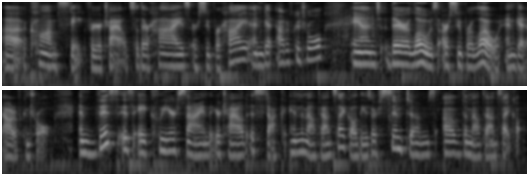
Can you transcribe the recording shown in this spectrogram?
uh, a calm state for your child. So their highs are super high and get out of control, and their lows are super low and get out of control. And this is a clear sign that your child is stuck in the meltdown cycle. These are symptoms of the meltdown cycle.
